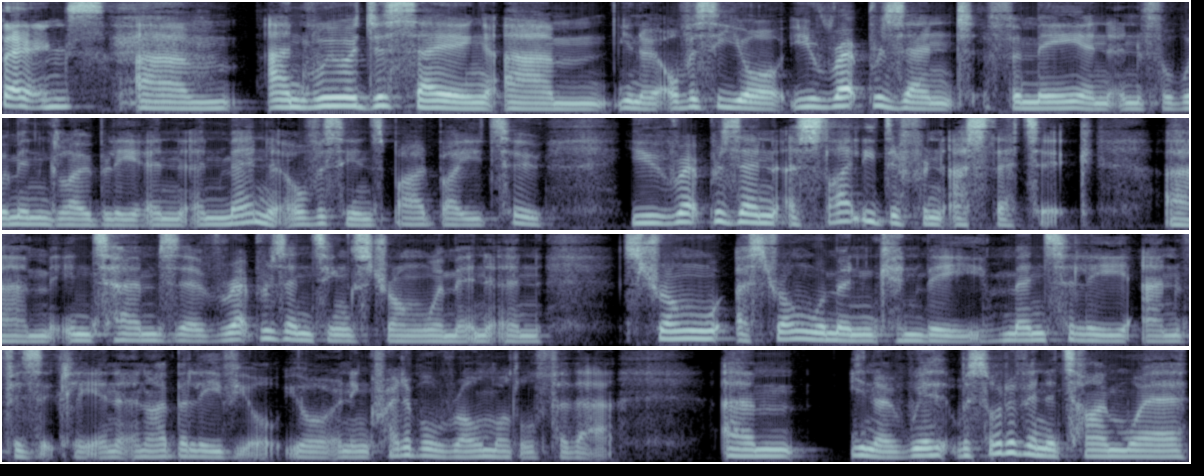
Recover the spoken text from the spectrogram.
thanks. Um, and we were just saying, um, you know, obviously you're you represent for me and, and for women globally and, and men obviously inspired by you too. You represent a slightly different aesthetic um, in terms of representing strong women and strong. A strong woman can be mentally and physically, and, and I believe you're you're an incredible role model for that. Um, you know, we're, we're sort of in a time where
